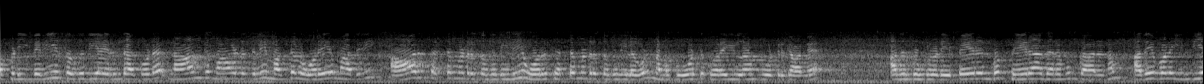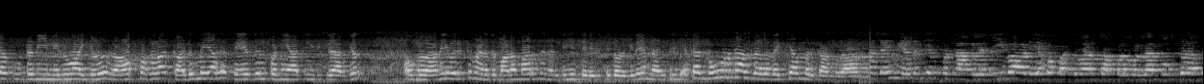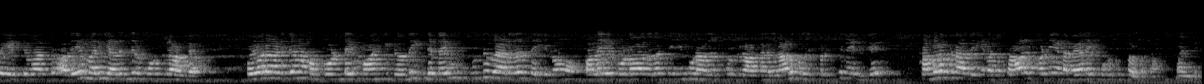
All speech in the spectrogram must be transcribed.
அப்படி பெரிய தொகுதியாக இருந்தால் கூட நான்கு மாவட்டத்திலேயும் மக்கள் ஒரே மாதிரி ஆறு சட்டமன்ற தொகுதியிலையும் ஒரு சட்டமன்ற தொகுதியில் கூட நமக்கு ஓட்டு குறையெல்லாம் போட்டிருக்காங்க. அதற்கு உங்களுடைய பேரன்பும் பேராதரவும் காரணம். அதே போல இந்தியா கூட்டணியின் நிர்வாகிகளும் ராப்பகலா கடுமையாக தேர்தல் பணியாற்றி இருக்கிறார்கள். உங்கள் அனைவருக்கும் எனது மனமார்ந்த நன்றியை தெரிவித்துக் கொள்கிறேன். நன்றி. அக்கா நூறு நாள் வேலை வைக்காம இருக்காங்களா? டைம் இழந்திருப்பாங்களே தீபாவளி அப்ப பத்து வாரம் சம்பளம் இல்ல. பொங்கல் அப்ப எட்டு வாரம் அதே மாதிரி இடைஞ்சல் கொடுக்குறாங்க. போராடி தான் நம்ம போன டைம் வாங்கிட்டு வந்து இந்த டைம் புது வேலை தான் செய்யணும். பழைய குடம் அதெல்லாம் செய்யக்கூடாதுன்னு சொல்றாங்க. அதனால கொஞ்சம் பிரச்சனை இருக்கு. கவலைப்படாதீங்க. நம்ம சால்வ் பண்ணி என்ன வேலையை கொடுத்து சொல்றோம். நன்றி.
